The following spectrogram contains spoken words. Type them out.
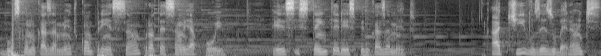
Buscam no casamento compreensão, proteção e apoio esses têm interesse pelo casamento. Ativos exuberantes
